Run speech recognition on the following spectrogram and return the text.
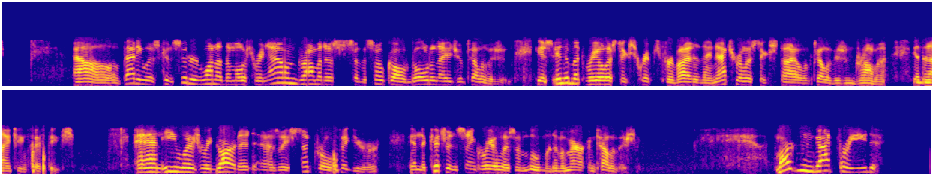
Uh, Paddy was considered one of the most renowned dramatists of the so-called golden age of television. His intimate, realistic scripts provided a naturalistic style of television drama in the 1950s. And he was regarded as a central figure in the kitchen sink realism movement of American television. Martin Gottfried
